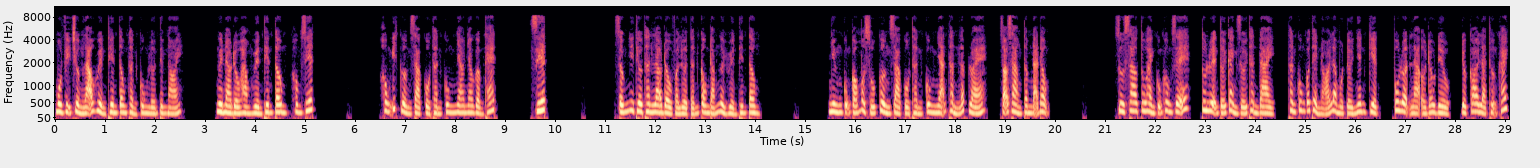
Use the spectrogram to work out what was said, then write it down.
Một vị trưởng lão huyền thiên tông thần cung lớn tiếng nói. Người nào đầu hàng huyền thiên tông không giết. Không ít cường giả cổ thần cung nhao nhao gầm thét. Giết! Giống như thiêu thân lao đầu và lửa tấn công đám người huyền thiên tông. Nhưng cũng có một số cường giả cổ thần cung nhãn thần lấp lóe, rõ ràng tâm đã động. Dù sao tu hành cũng không dễ, tu luyện tới cảnh giới thần đài, thần cung có thể nói là một đời nhân kiệt, vô luận là ở đâu đều, được coi là thượng khách,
